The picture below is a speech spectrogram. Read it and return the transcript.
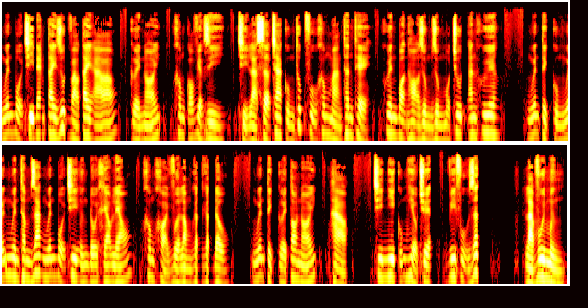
Nguyễn Bội Chi đem tay rút vào tay áo áo, cười nói, không có việc gì, chỉ là sợ cha cùng thúc phụ không màng thân thể, khuyên bọn họ dùng dùng một chút ăn khuya. Nguyễn Tịch cùng Nguyễn Nguyên thâm giác Nguyễn Bội Chi ứng đối khéo léo, không khỏi vừa lòng gật gật đầu. Nguyễn Tịch cười to nói, hảo, Chi Nhi cũng hiểu chuyện, vi phụ rất là vui mừng.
